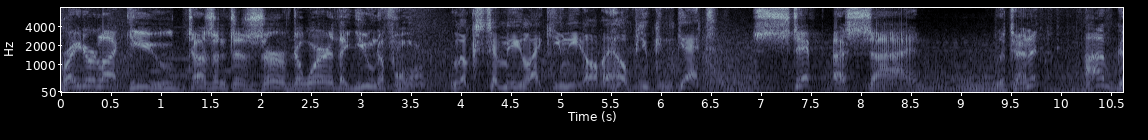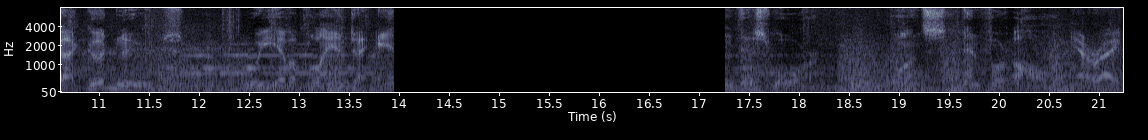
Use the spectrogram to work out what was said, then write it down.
Traitor like you doesn't deserve to wear the uniform. Looks to me like you need all the help you can get. Step aside. Lieutenant, I've got good news. We have a plan to end this war once and for all. Yeah, right.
